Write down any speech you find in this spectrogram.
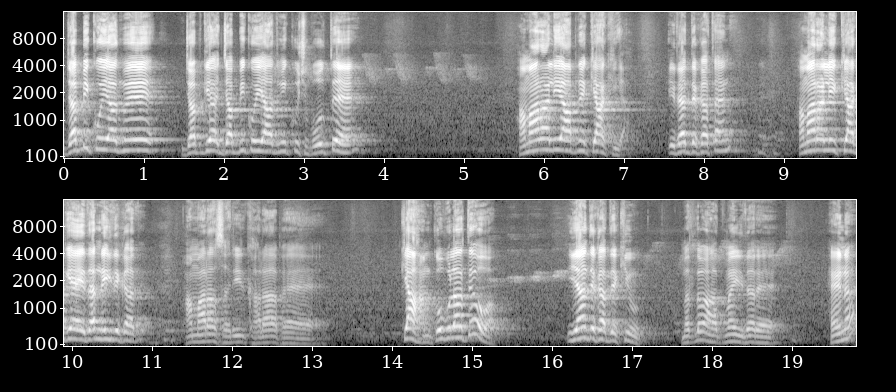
जब भी कोई आदमी, जब जब भी कोई आदमी कुछ बोलते हैं, हमारा लिए आपने क्या किया? इधर दिखाता है ना? हमारा लिए क्या क्या इधर नहीं दिखाते हमारा शरीर खराब है। क्या हमको बुलाते हो? यहाँ दिखाते क्यों मतलब आत्मा इधर है है ना?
